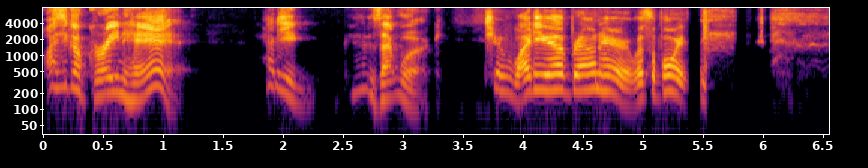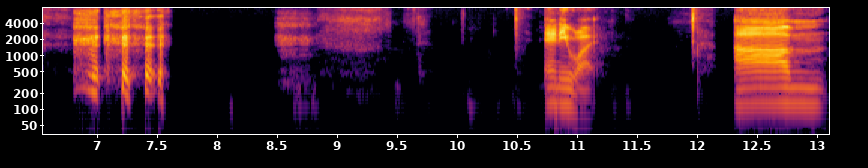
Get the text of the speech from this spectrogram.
Why has he got green hair? How do you how does that work? Why do you have brown hair? What's the point? Anyway, um,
